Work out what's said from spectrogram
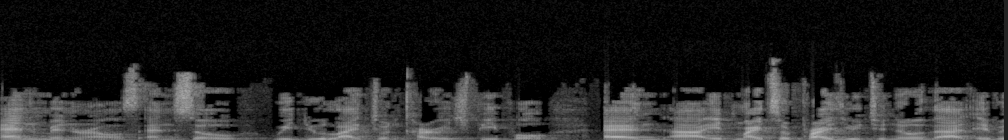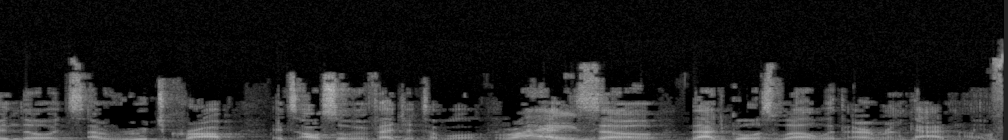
and minerals. And so we do like to encourage people. And uh, it might surprise you to know that even though it's a root crop, it's also a vegetable. Right. And so that goes well with urban gardening.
